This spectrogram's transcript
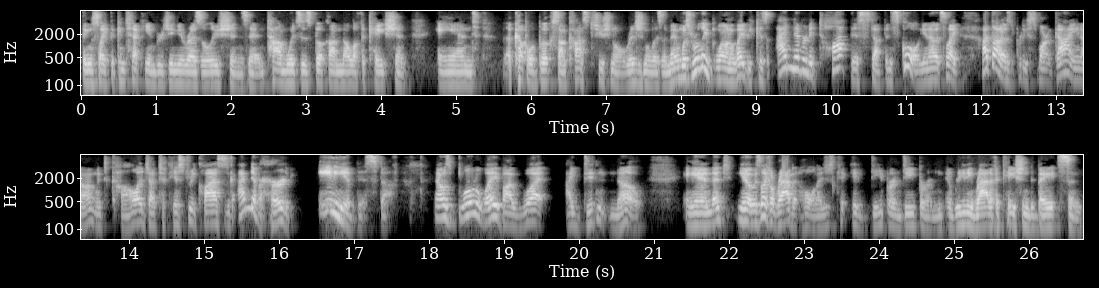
things like the Kentucky and Virginia resolutions and Tom Woods's book on nullification and a couple of books on constitutional originalism and was really blown away because I'd never been taught this stuff in school. You know, it's like I thought I was a pretty smart guy. You know, I went to college, I took history classes. I'd never heard of any of this stuff. And I was blown away by what I didn't know and that you know it was like a rabbit hole and i just kept getting deeper and deeper and, and, reading ratification debates and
